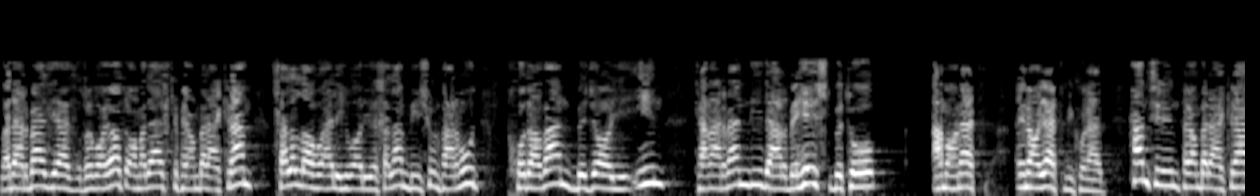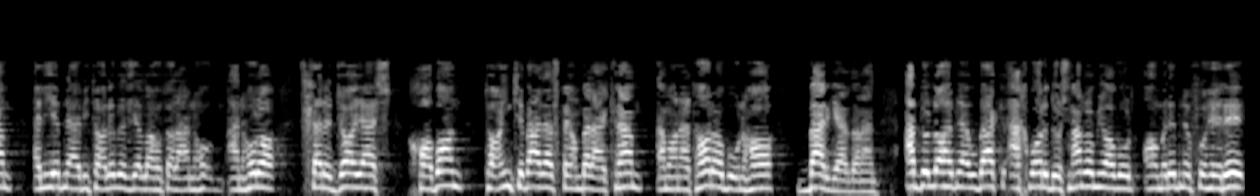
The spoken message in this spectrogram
و در بعضی از روایات آمده است که پیامبر اکرم صلی الله علیه و آله و سلم بیشون فرمود خداوند به جای این کمربندی در بهشت به تو امانت عنایت می کند همچنین پیامبر اکرم علی ابن ابی طالب رضی الله تعالی عنه را سر جایش خوابان تا اینکه بعد از پیامبر اکرم ها را به اونها برگردانند. عبدالله ابن ابوبکر اخبار دشمن را می آورد عامر ابن فهره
